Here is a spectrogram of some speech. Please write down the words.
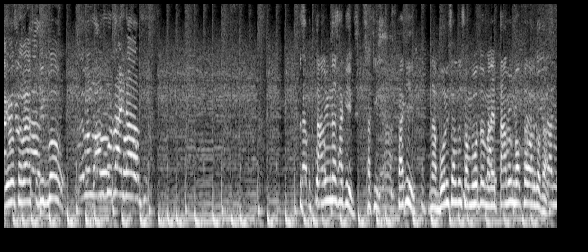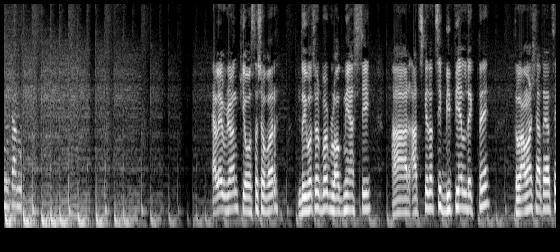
কি অবস্থা ভাই? আজকে জিতবো? এবং রংপুর রাইডার্স তামিম না সাকিব? সাকিব। সাকিব? না বরিশাল তো সম্ভবত মানে তামিম ভক্ত হওয়ার কথা। হ্যালো এভরিওয়ান কি অবস্থা সবার? দুই বছর পর ব্লগ নিয়ে আসছি। আর আজকে যাচ্ছি বিপিএল দেখতে। তো আমার সাথে আছে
